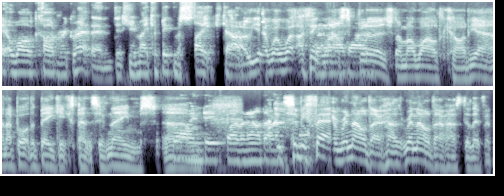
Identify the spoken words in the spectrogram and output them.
bit of wild card regret. Then did you make a big mistake? Going oh yeah. Well, well I think I splurged on my wild card. Yeah, and I bought the big expensive names. Um, by Ronaldo. And to be fair, Ronaldo has Ronaldo has delivered.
